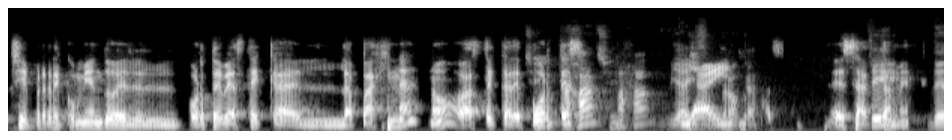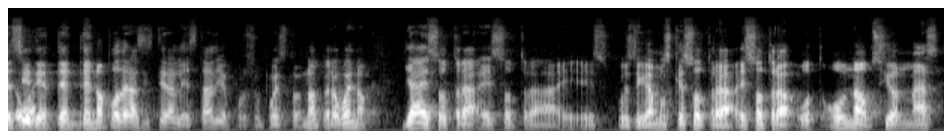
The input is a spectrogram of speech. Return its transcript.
siempre recomiendo el por TV Azteca la página, ¿no? Azteca Deportes. ajá, ajá, y ahí, Exactamente. de, no poder asistir al estadio, por supuesto, ¿no? Pero bueno, ya es otra, es otra, es, pues digamos que es otra, es otra, una opción más.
